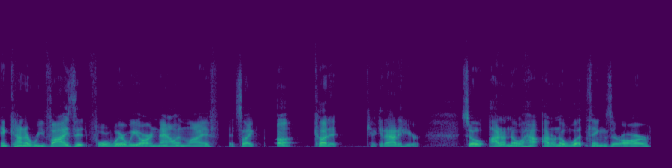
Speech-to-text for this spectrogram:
and kind of revise it for where we are now in life? It's like, uh, cut it, kick it out of here. So I don't know how, I don't know what things there are,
